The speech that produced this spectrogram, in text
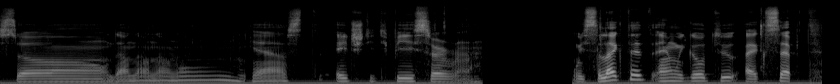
So down, down, down, down. YAST HTTP server. We select it and we go to accept.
